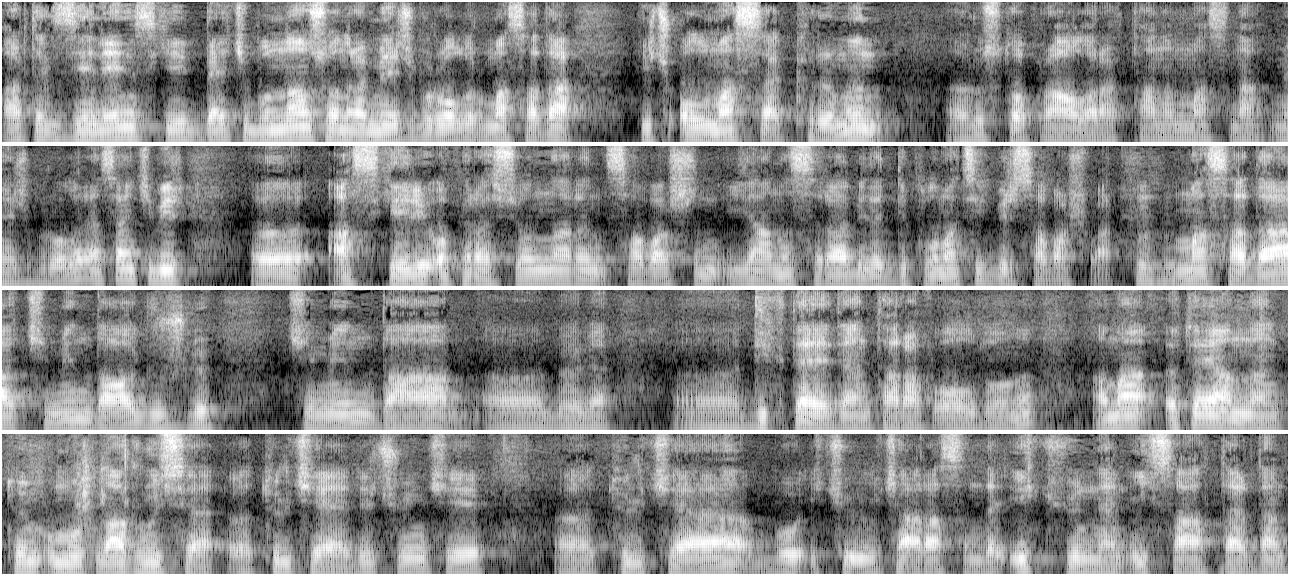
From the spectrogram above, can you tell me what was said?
Artık Zelenski belki bundan sonra mecbur olur masada hiç olmazsa Kırım'ın e, Rus toprağı olarak tanınmasına mecbur olur. Yani sanki bir e, askeri operasyonların, savaşın yanı sıra bir de diplomatik bir savaş var. Masada kimin daha güçlü, kimin daha e, böyle e, dikte eden taraf olduğunu. Ama öte yandan tüm umutlar Rusya, e, Türkiye'ydi. Çünkü e, Türkiye bu iki ülke arasında ilk günden, ilk saatlerden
